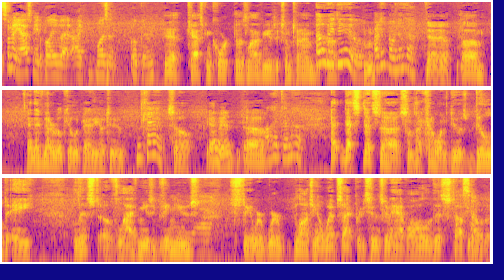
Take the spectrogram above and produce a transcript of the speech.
somebody asked me to play, but I wasn't open. Yeah, Cask and Cork does live music sometimes. Oh, they Uh, do. I did not know that. Yeah, yeah. Um, and they've got a real killer patio too. Okay, So yeah, man. Uh, I'll hit them up. I, that's that's uh, something I kind of want to do is build a list of live music venues. Yeah. Just we're, we're launching a website pretty soon. It's going to have all of this stuff. You know, the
